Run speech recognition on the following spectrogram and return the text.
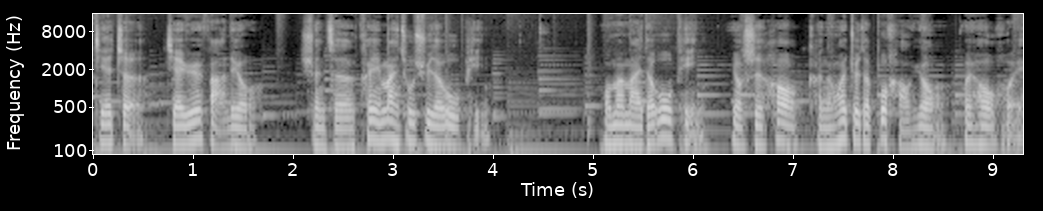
接着，节约法六，选择可以卖出去的物品。我们买的物品，有时候可能会觉得不好用，会后悔；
